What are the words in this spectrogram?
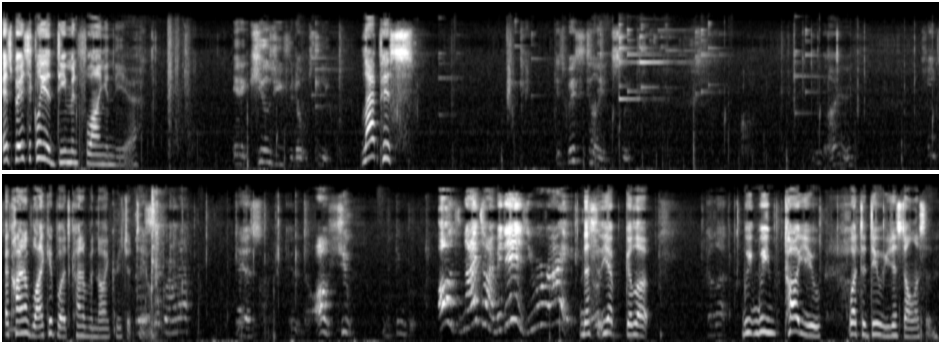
It's basically a demon flying in the air. And it kills you if you don't sleep. Lapis. It's basically telling you to sleep. Iron. I kind of like it, but it's kind of annoying creature too. Is it grown up? Yes. Oh shoot. My thing broke. Oh, it's nighttime. It is. You were right. This, yep. Good luck. Good luck. We we taught you what to do. You just don't listen.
